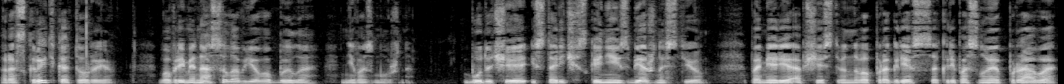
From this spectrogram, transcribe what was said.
раскрыть которые во времена Соловьева было невозможно. Будучи исторической неизбежностью, по мере общественного прогресса крепостное право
